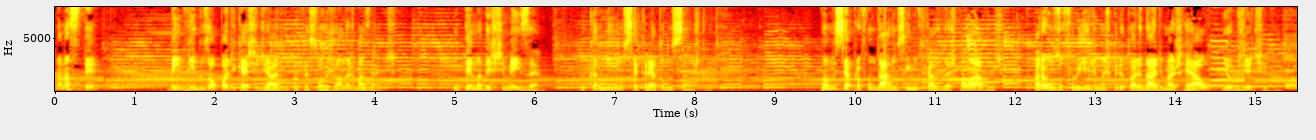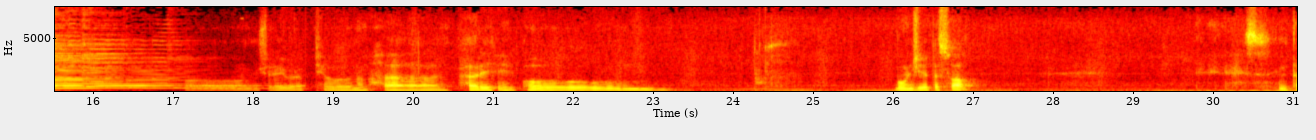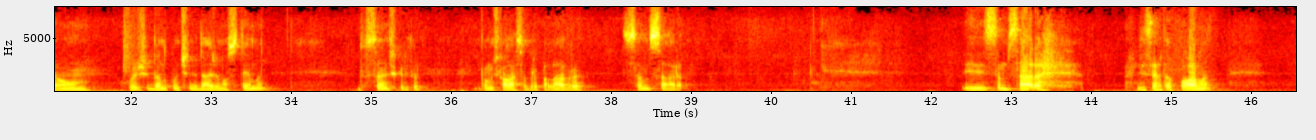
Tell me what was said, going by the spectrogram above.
Namastê! Bem-vindos ao podcast diário do professor Jonas Mazetti. O tema deste mês é O Caminho Secreto do Sânscrito. Vamos se aprofundar no significado das palavras para usufruir de uma espiritualidade mais real e objetiva. Bom dia, pessoal. Então, hoje, dando continuidade ao nosso tema do sânscrito, vamos falar sobre a palavra samsara. E samsara, de certa forma,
